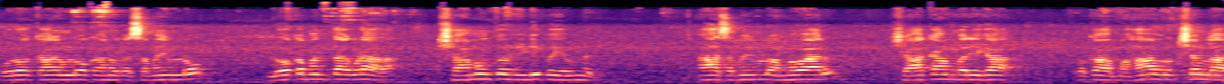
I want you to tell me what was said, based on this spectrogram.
పూర్వకాలంలో కానొక సమయంలో లోకమంతా కూడా క్షామంతో నిండిపోయి ఉన్నది. ఆ సమయంలో అమ్మవారు శాకాంబరిగా ఒక మహావృక్షంలా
